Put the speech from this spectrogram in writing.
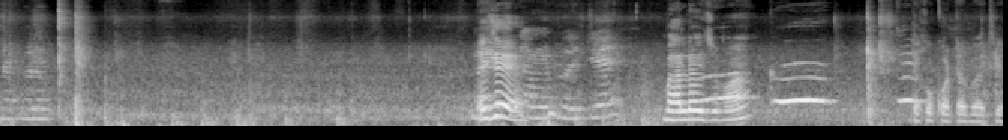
দেখো, দেখো। এই যে ভালো হয়েছে মা? দেখো কটা বাজে।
